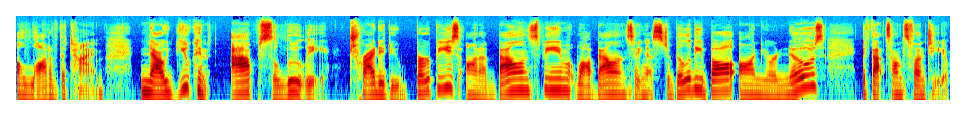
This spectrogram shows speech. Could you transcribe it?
a lot of the time. Now, you can absolutely try to do burpees on a balance beam while balancing a stability ball on your nose if that sounds fun to you.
